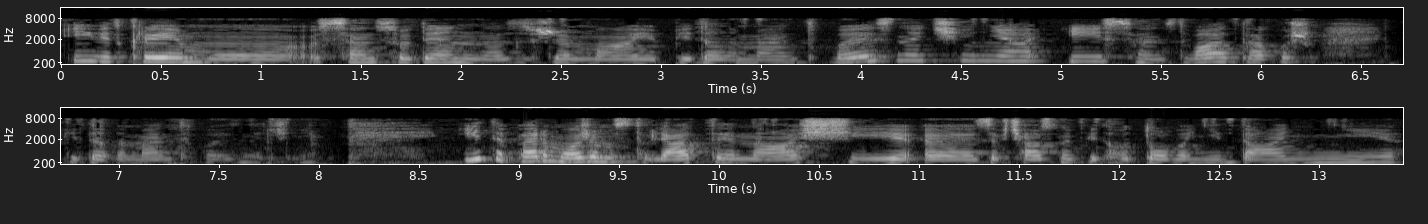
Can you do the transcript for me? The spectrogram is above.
І відкриємо Sense 1 у нас вже має піделемент визначення, і Sense 2 також піделемент визначення. І тепер можемо вставляти наші е, завчасно підготовані дані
